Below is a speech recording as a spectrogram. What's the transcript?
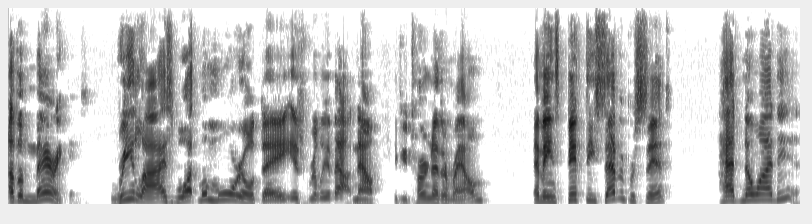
of Americans realize what Memorial Day is really about. Now, if you turn that around, that means 57% had no idea.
